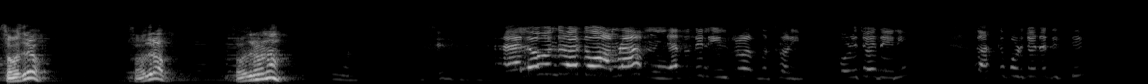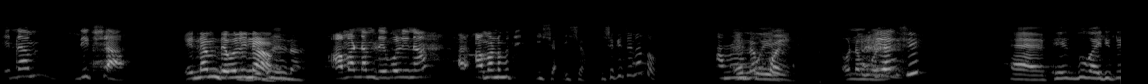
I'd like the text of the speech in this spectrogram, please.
समझ रहे हो समझ रहे हो आप समझ रहे हो ना হ্যালো বন্ধুরা তো আমরা উম, এতদিন ইন্ট্রো সরি পরিচয় দেইনি তো আজকে পরিচয়টা দিচ্ছি এর নাম দীক্ষা এর নাম দেবলিনা আমার নাম দেবলিনা আর আমার নাম হচ্ছে ঈশা ঈশা। ঈশা কিছু না তো? আমার নাম কোয়েল। ওর নাম কোয়েল। প্রিয়াংশী? হ্যাঁ ফেসবুক আইডিতে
